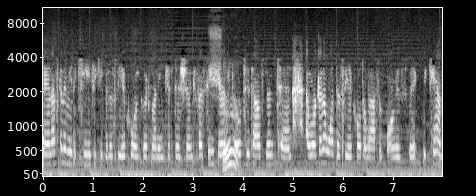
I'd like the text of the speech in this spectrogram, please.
and that's going to be the key to keeping this vehicle in good running condition. Because I see here it's still 2010, and we're going to want this vehicle to last as long as we, we can,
